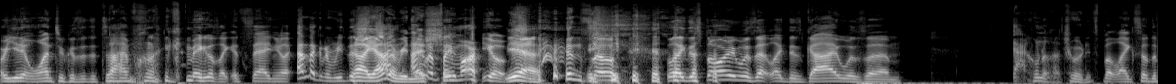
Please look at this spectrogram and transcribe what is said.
or you didn't want to because at the time, like was like, "It's sad," and you're like, "I'm not gonna read this." No, yeah, I'm not I- reading I'm gonna play. Mario. Yeah. and so like the story was that like this guy was um, ah, who knows how true it is, but like so the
